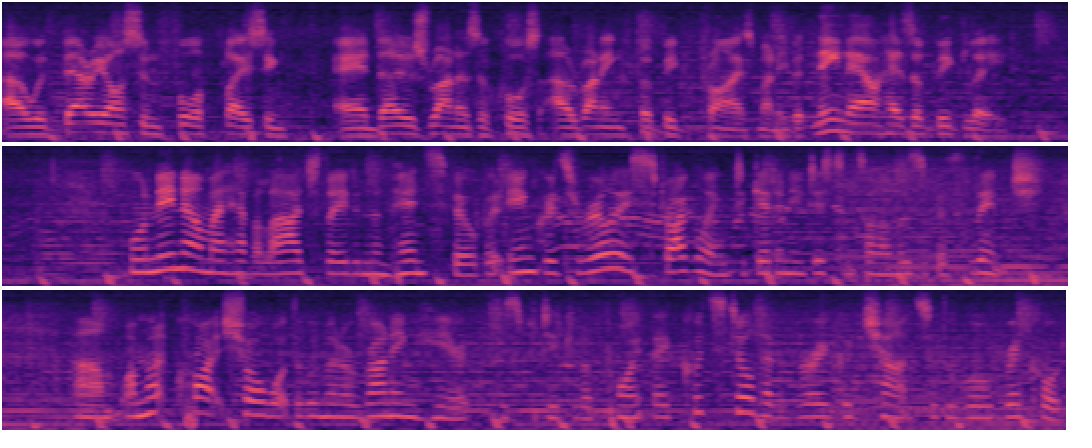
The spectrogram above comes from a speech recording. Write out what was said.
uh, with Barrios in fourth placing. And those runners, of course, are running for big prize money. But Nenow has a big lead. Well, Nenow may have a large lead in the men's field, but Ingrid's really struggling to get any distance on Elizabeth Lynch. Um, I'm not quite sure what the women are running here at this particular point. They could still have a very good chance of the world record.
